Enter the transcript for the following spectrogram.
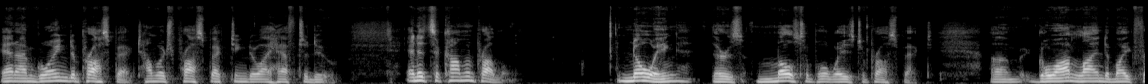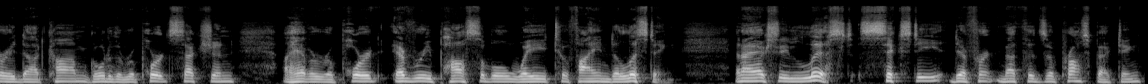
and I'm going to prospect, how much prospecting do I have to do? And it's a common problem. Knowing there's multiple ways to prospect. Um, go online to mikeferry.com, go to the report section. I have a report every possible way to find a listing. And I actually list 60 different methods of prospecting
